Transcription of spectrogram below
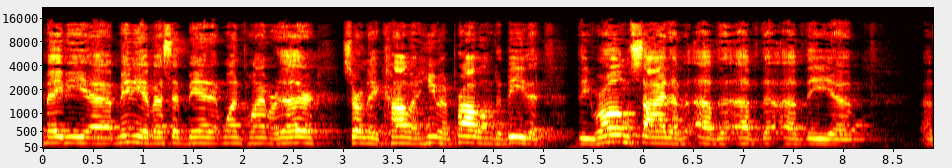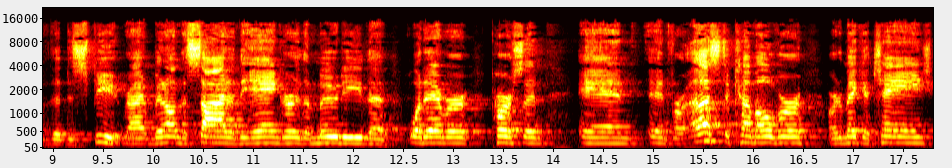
maybe uh, many of us have been at one point or the other, certainly a common human problem to be the, the wrong side of, of the, of the, of the, uh, of the dispute, right? Been on the side of the anger, the moody, the whatever person. And, and for us to come over or to make a change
